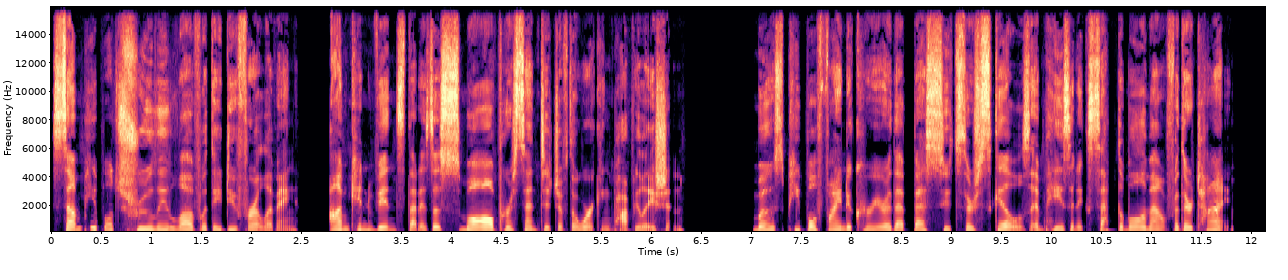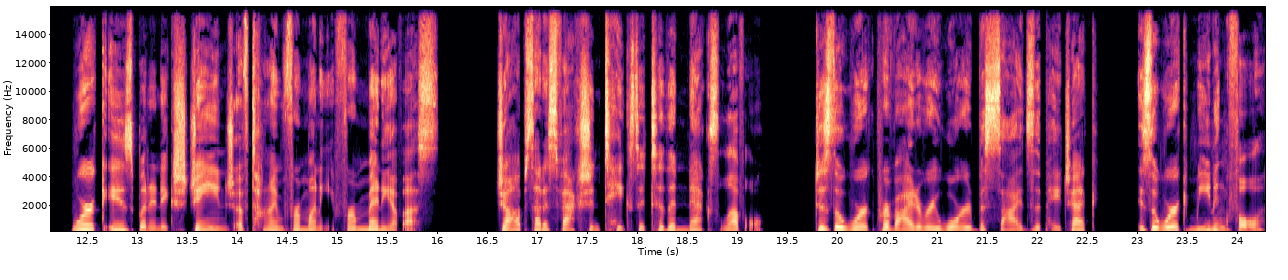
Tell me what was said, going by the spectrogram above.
Some people truly love what they do for a living. I'm convinced that is a small percentage of the working population. Most people find a career that best suits their skills and pays an acceptable amount for their time. Work is but an exchange of time for money for many of us. Job satisfaction takes it to the next level. Does the work provide a reward besides the paycheck? Is the work meaningful?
